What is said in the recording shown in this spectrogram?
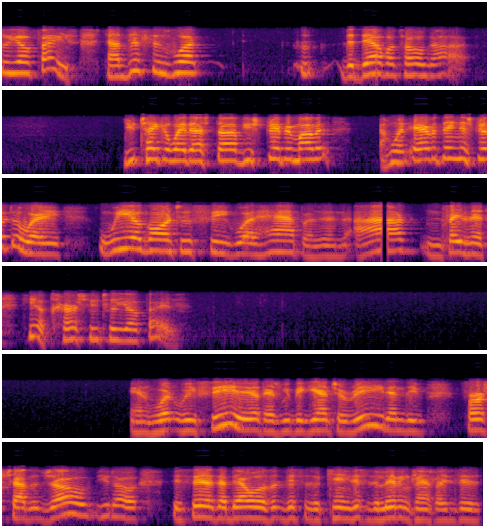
to your face. Now, this is what the devil told God. You take away that stuff, you strip him of it. When everything is stripped away, we are going to see what happens. And I, Satan he'll curse you to your face. And what we see is, as we begin to read in the first chapter of Job, you know, it says that there was, this is a king, this is the living translation, it says,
